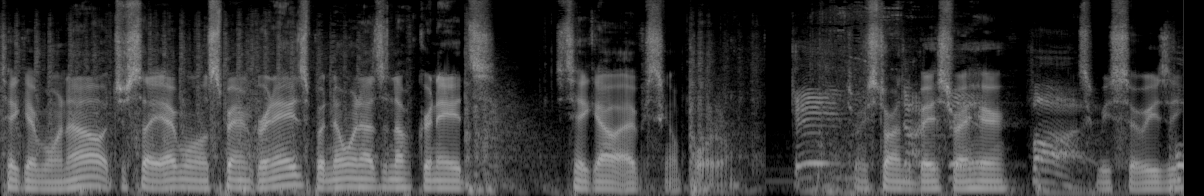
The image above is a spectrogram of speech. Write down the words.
take everyone out. Just like everyone will spam grenades, but no one has enough grenades to take out every single portal. So we start on the base right here. It's gonna be so easy.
